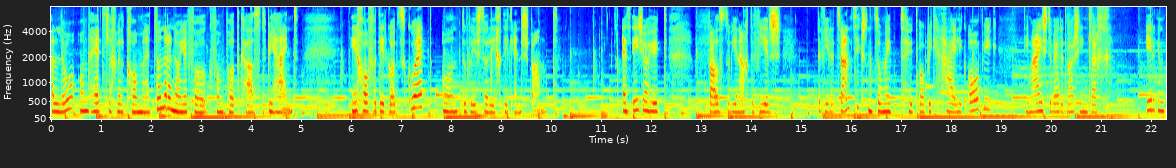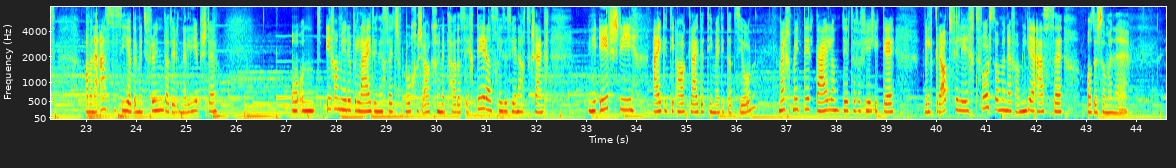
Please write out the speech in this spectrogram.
Hallo und herzlich willkommen zu einer neuen Folge vom Podcast Behind. Ich hoffe, dir geht's gut und du bist so richtig entspannt. Es ist ja heute, falls du Weihnachten feierst, der 24. und somit heute Abend Heiligabend. Die meisten werden wahrscheinlich irgend an einem Essen sein oder mit Freunden oder ihren Liebsten. Und ich habe mir überlegt, wie ich es letzte Woche schon angekündigt habe, dass ich dir als kleines Weihnachtsgeschenk meine erste eigene angeleitete Meditation möchte mit dir teilen und dir zur Verfügung geben, weil gerade vielleicht vor so einem Familienessen oder so einem,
